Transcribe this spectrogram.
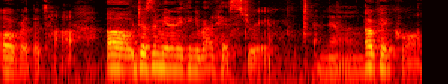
over the top. Oh, it doesn't mean anything about history. No. Okay, cool.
